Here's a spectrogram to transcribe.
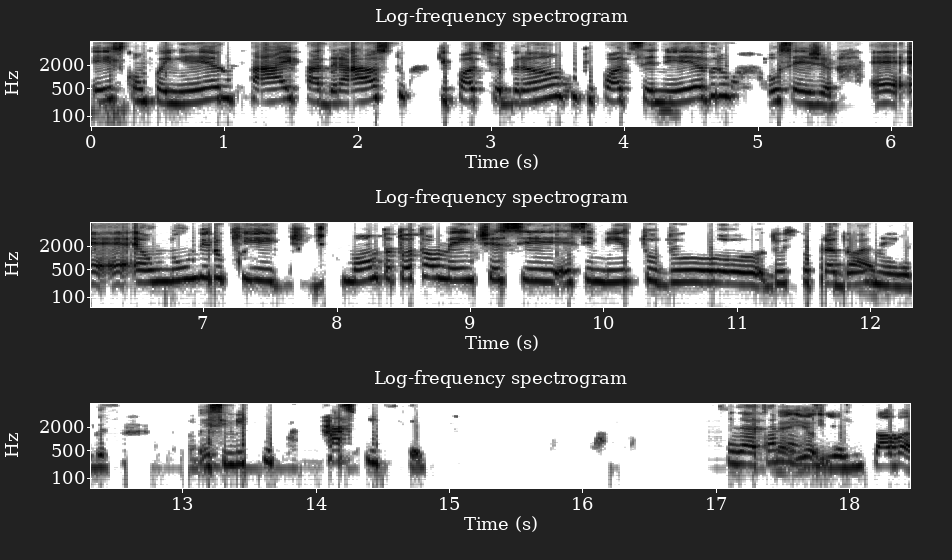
ex-companheiro, pai, padrasto, que pode ser branco, que pode ser negro, ou seja, é, é, é um número que monta totalmente esse, esse mito do, do estuprador negro, esse mito racista. Exatamente. Né? E, e, a gente tava,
